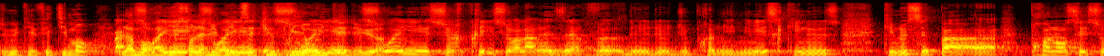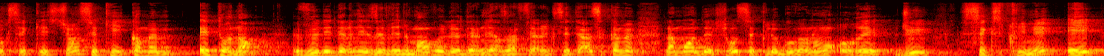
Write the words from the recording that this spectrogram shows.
Je vous dis effectivement, bah, la moralisation de la vie publique, c'est une priorité du. Soyez surpris sur la réserve du, Premier ministre qui ne, qui ne s'est pas euh, prononcé sur ces questions, ce qui est quand même étonnant vu les derniers événements, vu les dernières affaires, etc. C'est quand même la moindre des choses, c'est que le gouvernement aurait dû s'exprimer et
